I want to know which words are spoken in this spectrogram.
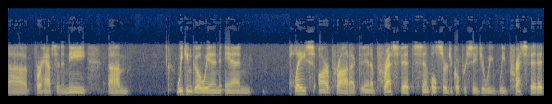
uh, perhaps in a knee, um, we can go in and place our product in a press fit, simple surgical procedure. We, we press fit it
